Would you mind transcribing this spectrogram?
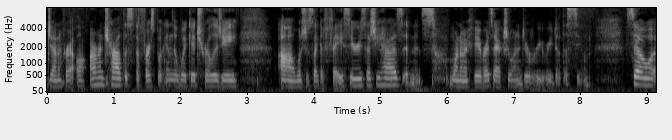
Jennifer L. Armentrout. This is the first book in the Wicked trilogy, um, which is like a Fae series that she has, and it's one of my favorites. I actually wanted to reread it this soon. So,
